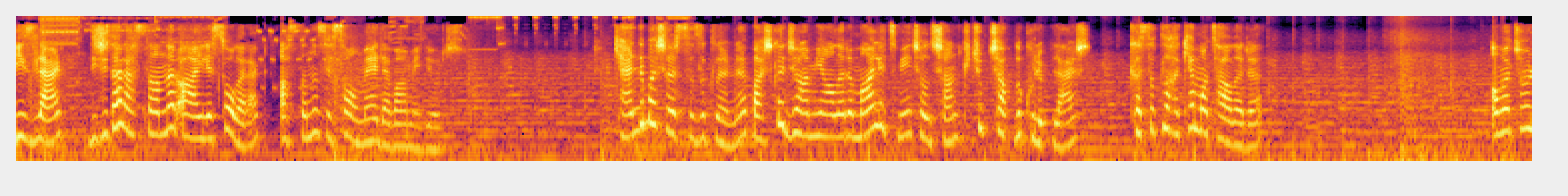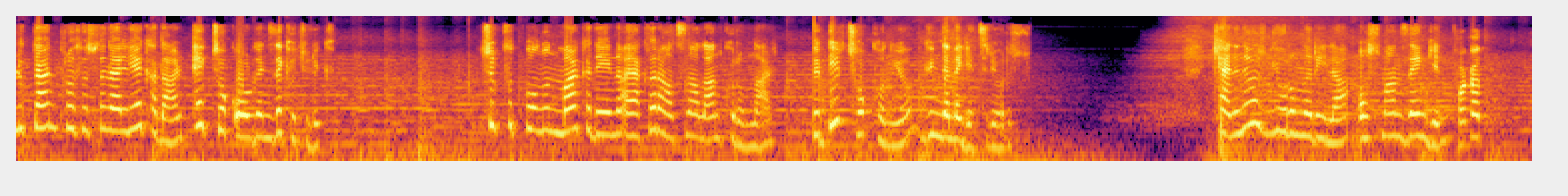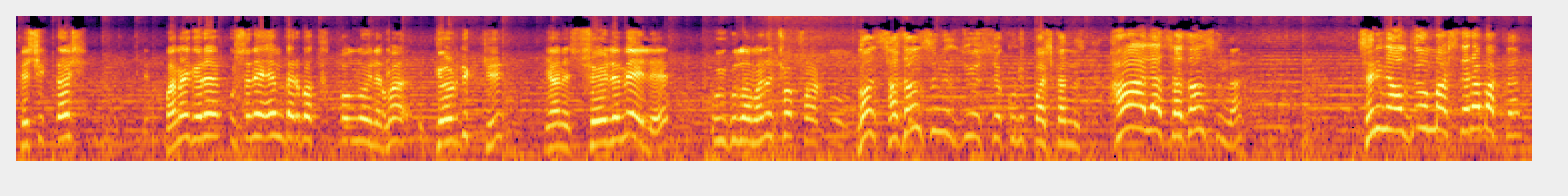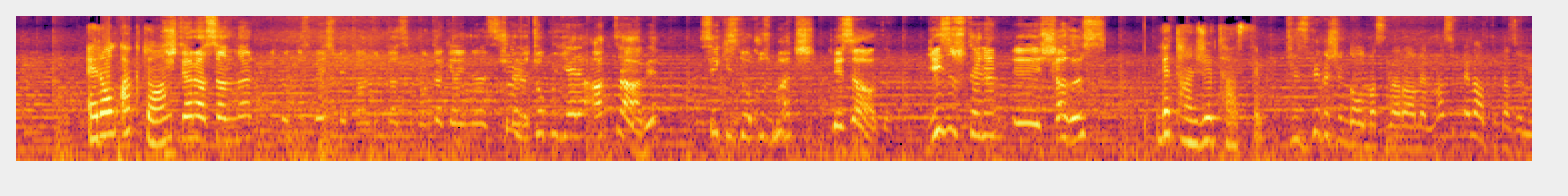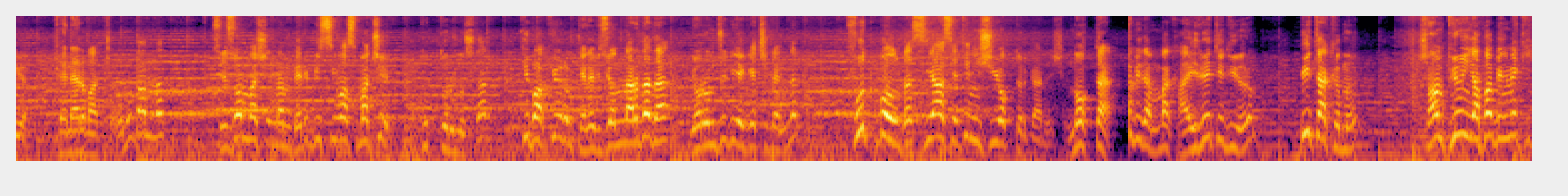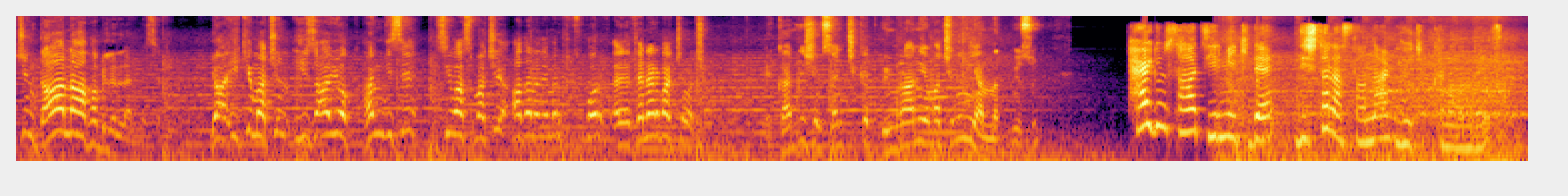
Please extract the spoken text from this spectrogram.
Bizler Dijital Aslanlar ailesi olarak Aslan'ın sesi olmaya devam ediyoruz. Kendi başarısızlıklarını başka camialara mal etmeye çalışan küçük çaplı kulüpler, kasıtlı hakem hataları, amatörlükten profesyonelliğe kadar pek çok organize kötülük, Türk futbolunun marka değerini ayaklar altına alan kurumlar ve birçok konuyu gündeme getiriyoruz. Kendine özgü yorumlarıyla Osman Zengin, Fakat Beşiktaş bana göre bu sene en berbat futbolunu oynadı. Ama gördük ki yani söylemeyle uygulamanın çok farklı olduğunu. Lan sazansınız diyor size kulüp başkanınız. Hala sazansın lan. Senin aldığın maçlara bak lan. Erol Akdoğan, Dijital Hasanlar 1905 ve Tanrı Kasım ortak yayınları Şöyle topu yere attı abi. 8-9 maç ceza aldı. Jesus denen e, şahıs ve Tanjur Tahsin. çizgi dışında olmasına rağmen nasıl penaltı kazanıyor Fenerbahçe onu da anlat. Sezon başından beri bir Sivas maçı tutturmuşlar. Ki bakıyorum televizyonlarda da yorumcu diye geçilenler futbolda siyasetin işi yoktur kardeşim. Nokta. Harbiden bak hayret ediyorum. Bir takımı şampiyon yapabilmek için daha ne yapabilirler mesela? Ya iki maçın izahı yok. Hangisi? Sivas maçı, Adana Demirspor, e, Fenerbahçe maçı. E kardeşim sen çıkıp Ümraniye maçını niye anlatmıyorsun? Her gün saat 22'de Dijital Aslanlar YouTube kanalındayız.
